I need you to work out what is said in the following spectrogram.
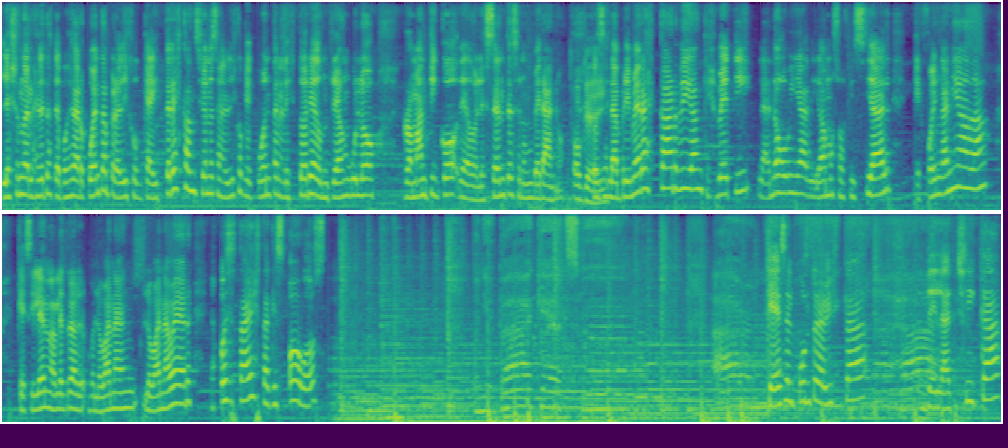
leyendo las letras te puedes dar cuenta, pero dijo que hay tres canciones en el disco que cuentan la historia de un triángulo romántico de adolescentes en un verano. Entonces la primera es Cardigan, que es Betty, la novia, digamos, oficial, que fue engañada, que si leen la letra lo van a, lo van a ver. Después está esta, que es remember que es el punto de vista de la chica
